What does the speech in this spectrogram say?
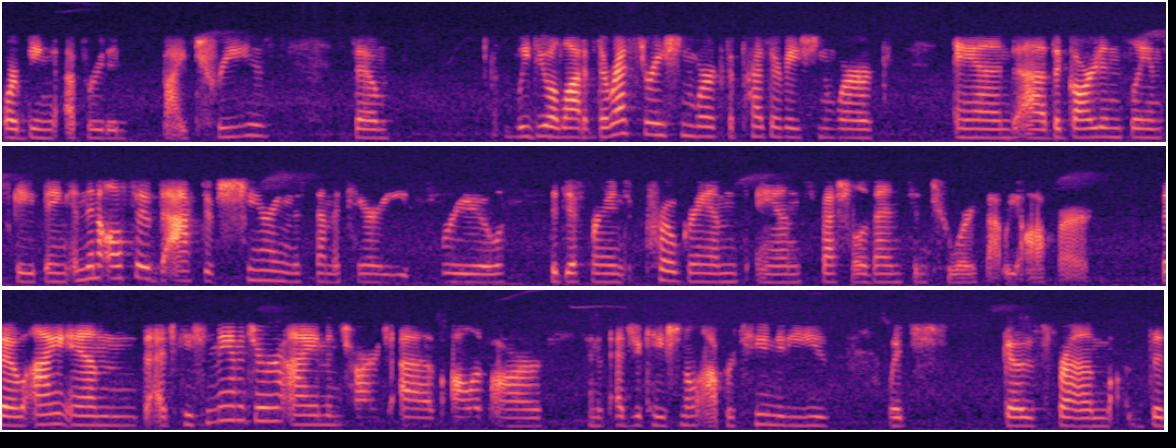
or being uprooted by trees. So we do a lot of the restoration work, the preservation work, and uh, the gardens landscaping, and then also the act of sharing the cemetery through the different programs and special events and tours that we offer. So I am the education manager. I am in charge of all of our kind of educational opportunities, which goes from the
